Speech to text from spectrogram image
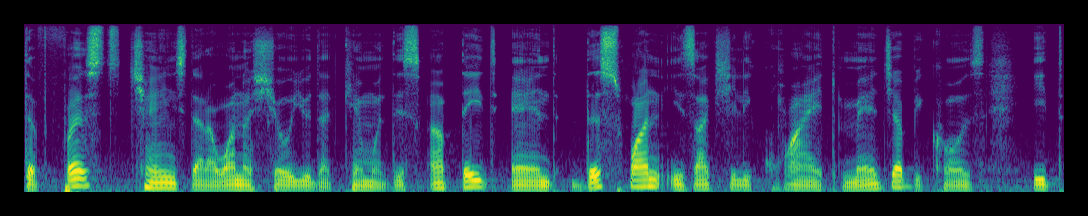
the first change that I want to show you that came with this update and this one is actually quite major because it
